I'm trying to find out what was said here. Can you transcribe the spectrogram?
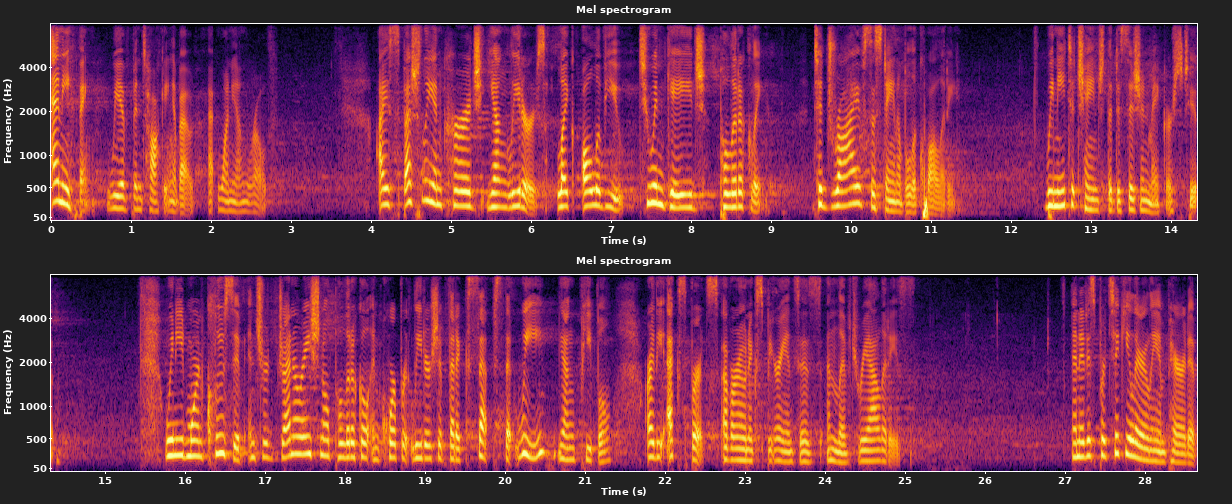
anything we have been talking about at One Young World. I especially encourage young leaders, like all of you, to engage politically, to drive sustainable equality. We need to change the decision makers too. We need more inclusive, intergenerational political and corporate leadership that accepts that we, young people, are the experts of our own experiences and lived realities. And it is particularly imperative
